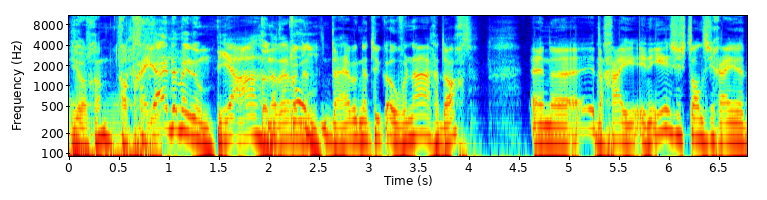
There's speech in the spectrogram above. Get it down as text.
Jurgen, wat ga jij ermee doen? Ja, Een dat heb ton. ik, daar heb ik natuurlijk over nagedacht. En eh, dan ga je in eerste instantie, ga je,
